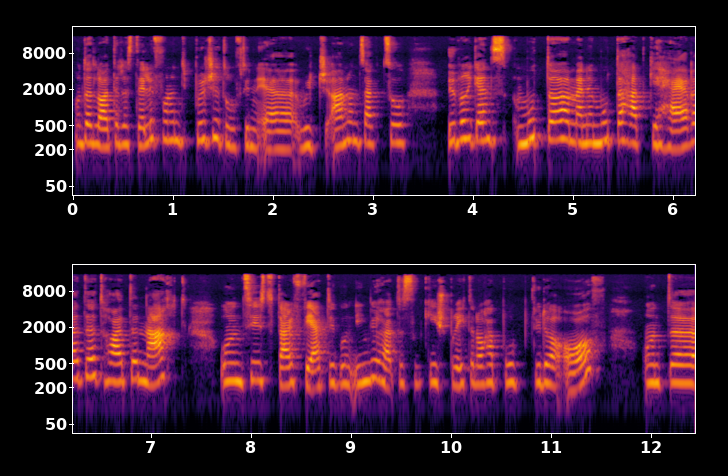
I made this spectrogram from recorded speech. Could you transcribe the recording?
Und dann läutet das Telefon und die Bridget ruft ihn äh, Rich an und sagt so, übrigens, Mutter, meine Mutter hat geheiratet heute Nacht und sie ist total fertig und irgendwie hört das Gespräch dann auch abrupt wieder auf und äh,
